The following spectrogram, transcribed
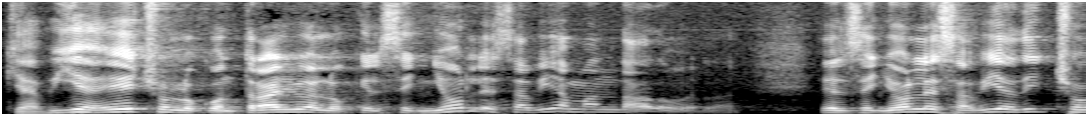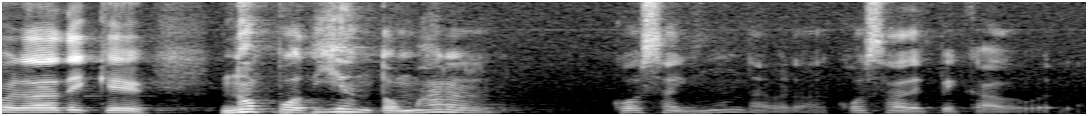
Que había hecho lo contrario a lo que el Señor les había mandado, ¿verdad? El Señor les había dicho, ¿verdad? De que no podían tomar cosa inmunda, ¿verdad? Cosa de pecado, ¿verdad?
